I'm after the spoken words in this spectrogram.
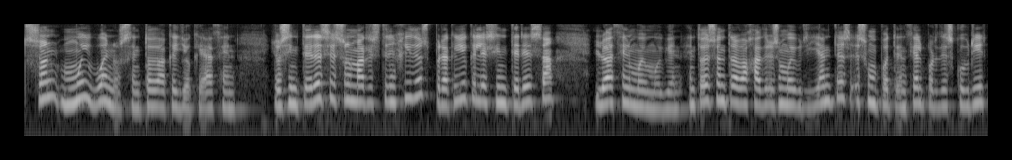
son muy buenos en todo aquello que hacen. Los intereses son más restringidos, pero aquello que les interesa lo hacen muy muy bien. Entonces son trabajadores muy brillantes, es un potencial por descubrir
